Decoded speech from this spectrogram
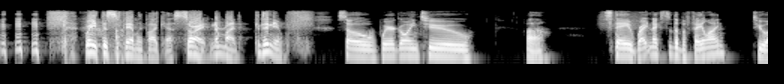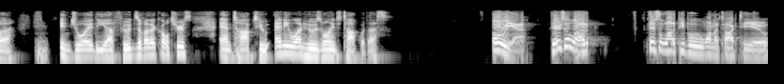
Wait, this is a family podcast. Sorry, never mind. Continue. so we're going to uh, stay right next to the buffet line to uh, enjoy the uh, foods of other cultures and talk to anyone who is willing to talk with us. Oh yeah, there's a lot. Of, there's a lot of people who want to talk to you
